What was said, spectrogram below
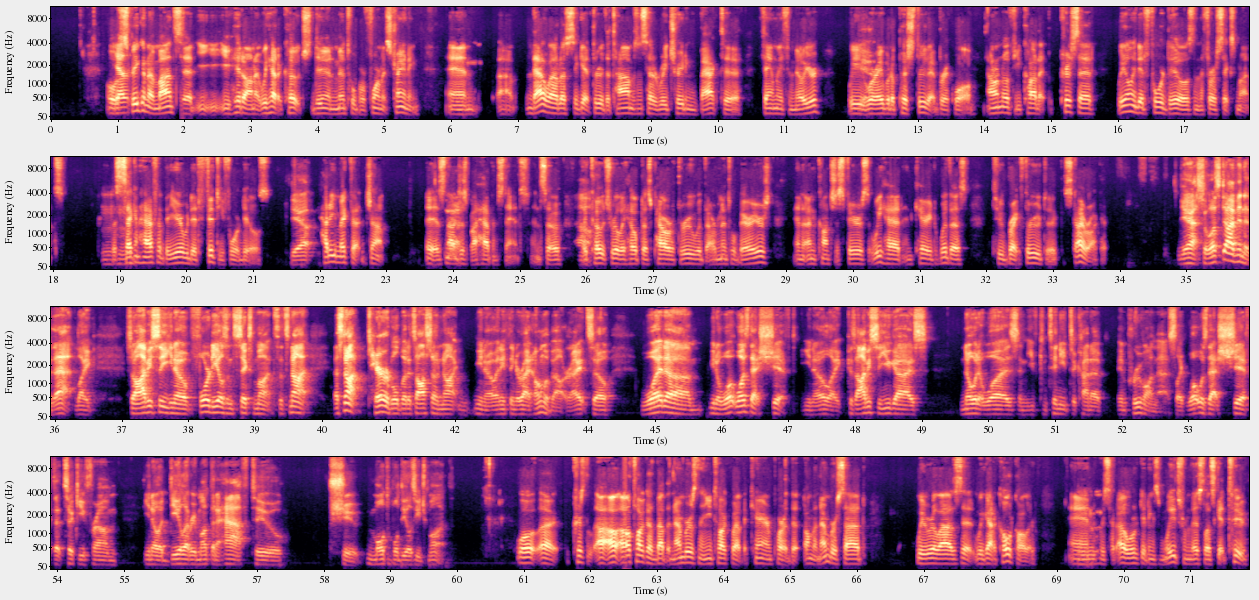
Well, Yeah. speaking of mindset, you, you you hit on it. We had a coach doing mental performance training, and uh, that allowed us to get through the times instead of retreating back to family familiar. We Yeah. were able to push through that brick wall. I don't know if you caught it. Kris said we only did four deals in the first six months. The Mhm. second half of the year, we did 54 deals. yeah. How do you make that jump? It's not Yeah. just by happenstance. And so the Oh, coach really helped us power through with our mental barriers and unconscious fears that we had and carried with us to break through to skyrocket. Yeah, so let's dive into that. Like, so obviously, you know, four deals in six months. That's not that's not terrible, but it's also not you know anything to write home about, right? So, what um, you know, what was that shift? You know, like because obviously you guys know what it was, and you've continued to kind of improve on that. So, like, what was that shift that took you from you know a deal every month and a half to shoot multiple deals each month? Well, uh, Kris, I- I'll, I'll talk about the numbers, and then you talk about the Karen part. That on the numbers side, we realized that we got a cold caller, And we said, oh, we're getting some leads from this. Let's get two.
